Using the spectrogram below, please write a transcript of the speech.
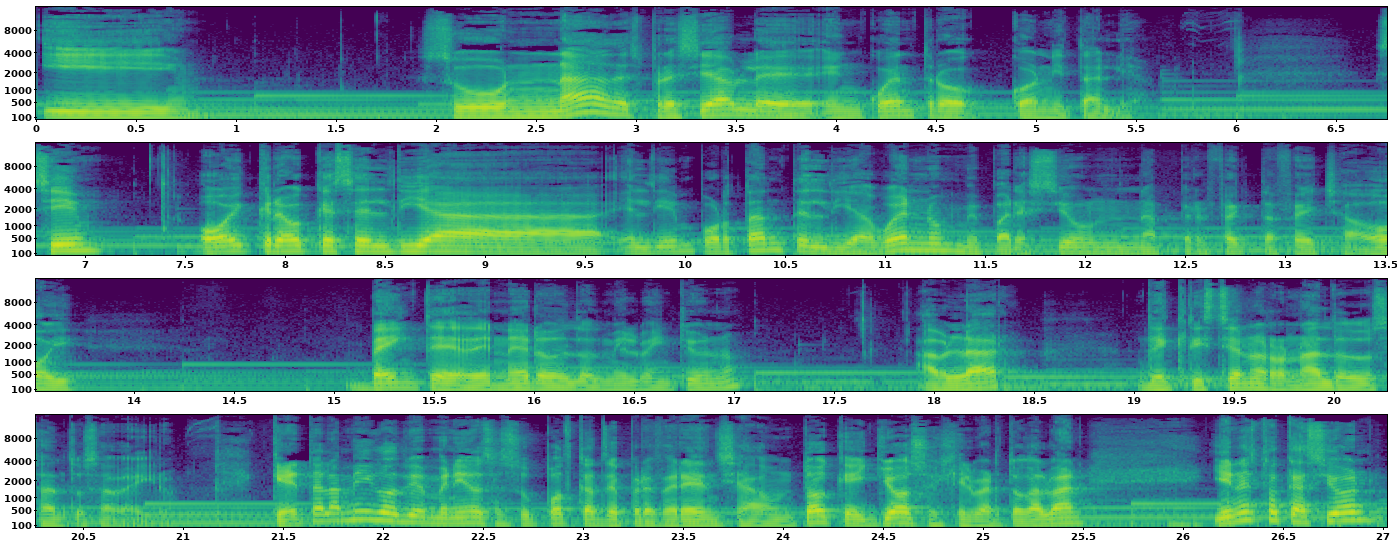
y su nada despreciable encuentro con Italia. Sí, hoy creo que es el día, el día importante, el día bueno. Me pareció una perfecta fecha hoy, 20 de enero del 2021, hablar de Cristiano Ronaldo dos Santos Aveiro. ¿Qué tal amigos? Bienvenidos a su podcast de preferencia, a un toque. Yo soy Gilberto Galván y en esta ocasión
